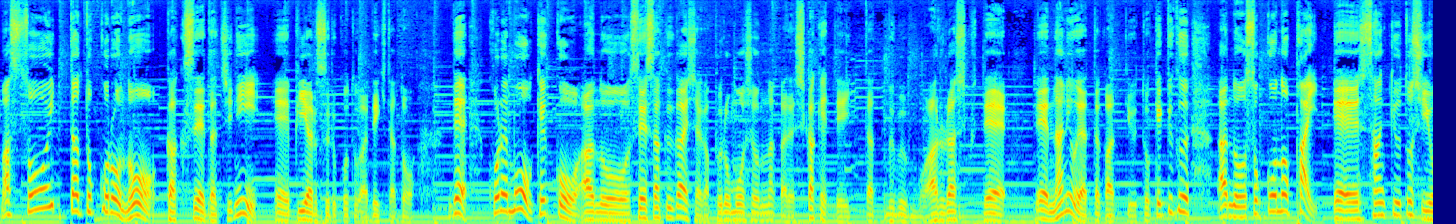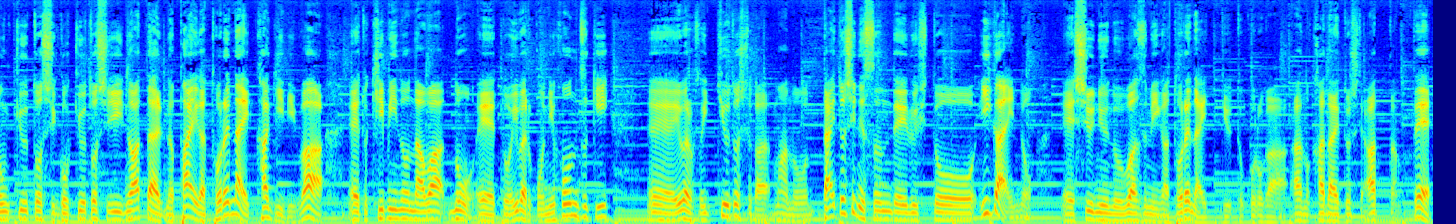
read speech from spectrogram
まあ、そういったところの学生たちに、えー PR することができたと。で、これも結構、あの、制作会社がプロモーションの中で仕掛けていった部分もあるらしくて、で、何をやったかっていうと、結局、あの、そこのパイ、えー3級都市、4級都市、5級都市のあたりのパイが取れない限りは、えっ、と、君の名はの、えっ、と、いわゆるこう、日本好き、えいわゆるその一級都市とか、まあ、あの、大都市に住んでいる人以外の、えー収入の上積みが取れないっていうところが、あの、課題としてあったので、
